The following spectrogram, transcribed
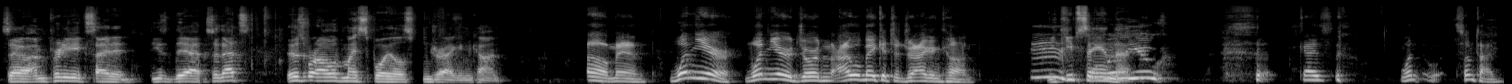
so I'm pretty excited. These, yeah. So that's those were all of my spoils from Dragon Con. Oh man, one year, one year, Jordan. I will make it to Dragon Con, You keep saying Will that. you? guys. One sometime.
